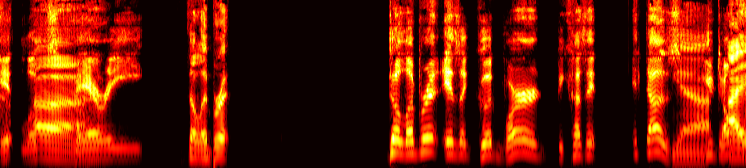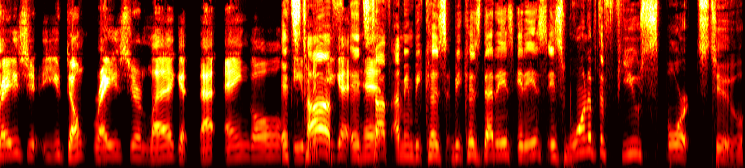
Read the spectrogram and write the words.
It looks Uh, very deliberate. deliberate is a good word because it it does. Yeah, you don't I- raise your you don't raise your leg at that angle. It's tough. If you get It's hit. tough. I mean, because because that is it is is one of the few sports too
